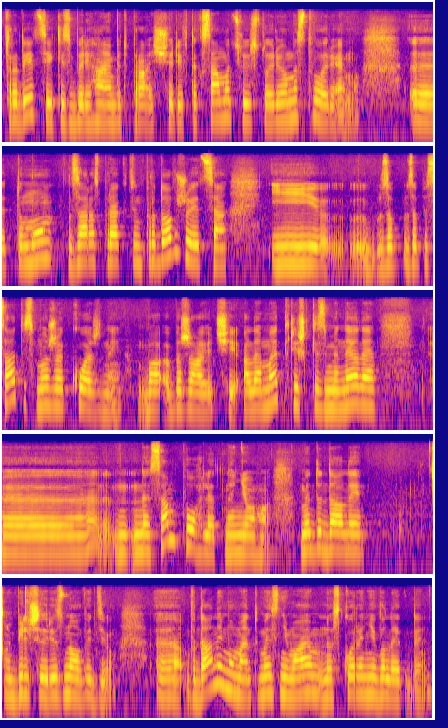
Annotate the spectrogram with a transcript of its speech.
традиції, які зберігаємо від пращурів. Так само цю історію ми створюємо. Е, Тому зараз проект він продовжується і записатись може кожний ба- бажаючий, але ми трішки змінили не сам погляд на нього. Ми додали. Більше різновидів. Е, В даний момент ми знімаємо нескорені Великдень,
